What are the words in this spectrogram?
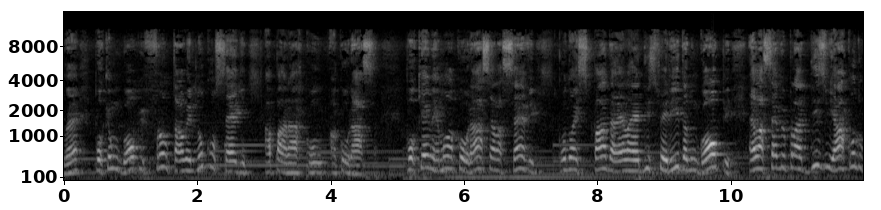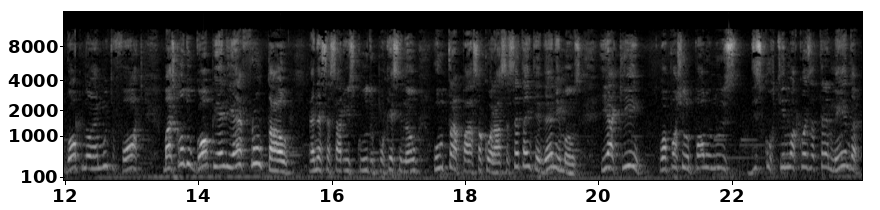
né? Porque um golpe frontal ele não consegue aparar com a couraça. Porque, meu irmão, a couraça ela serve quando a espada ela é desferida num golpe, ela serve para desviar quando o golpe não é muito forte. Mas quando o golpe ele é frontal, é necessário um escudo, porque senão ultrapassa a coraça. Você está entendendo, irmãos? E aqui o apóstolo Paulo nos discutindo uma coisa tremenda.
